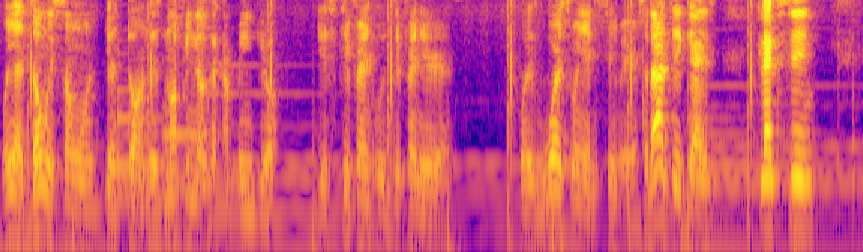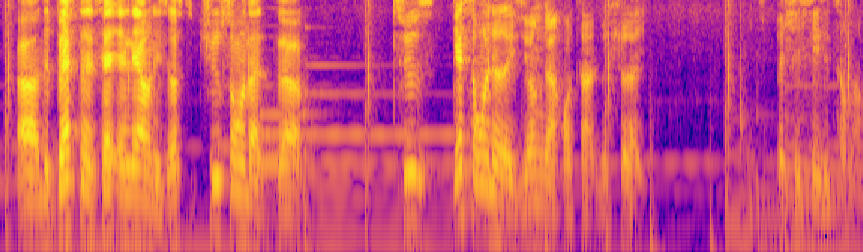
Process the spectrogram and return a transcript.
when you're done with someone, you're done. There's nothing else that can bring you up. It's different with different areas, but it's worse when you're in the same area. So that's it, guys. Flexing. Uh, the best thing I said earlier on is just to choose someone that uh, choose get someone that is younger and hotter and make sure that but she sees it somehow.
